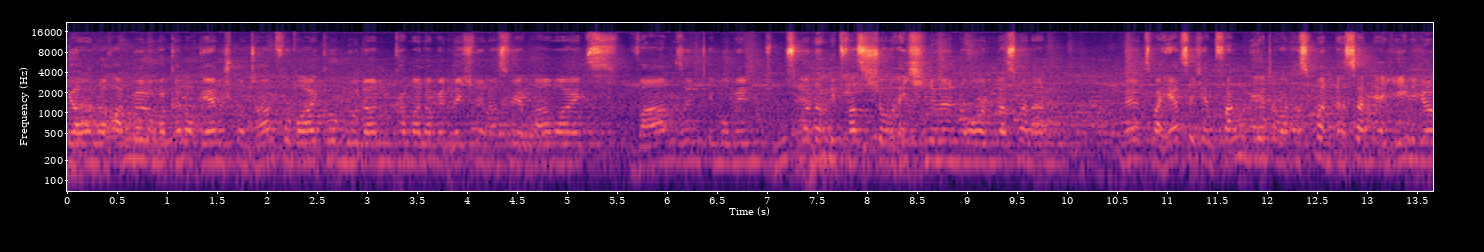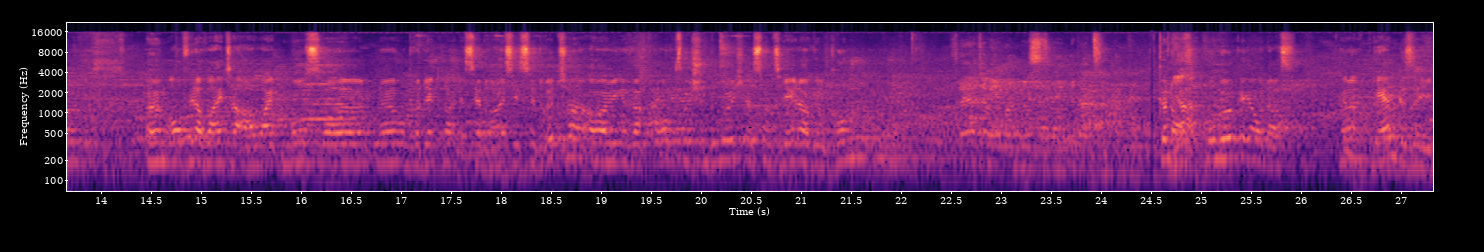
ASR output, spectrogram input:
Ja, nach Anmeldung, man kann auch gerne spontan vorbeikommen, nur dann kann man damit rechnen, dass wir im Arbeitswahn sind im Moment, muss man damit fast schon rechnen und dass man dann ne, zwar herzlich empfangen wird, aber dass man, dass dann derjenige ähm, auch wieder weiterarbeiten muss, weil ne, unsere Deadline ist ja 30.03. Aber wie gesagt, auch zwischendurch ist uns jeder willkommen. Vielleicht hat ja jemand Lust, mit anzupacken. Genau, ja. womöglich auch das. Ja, gern gesehen.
